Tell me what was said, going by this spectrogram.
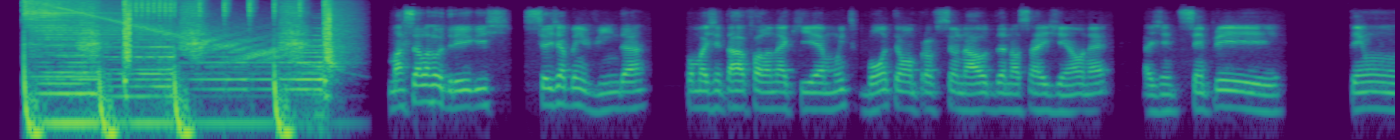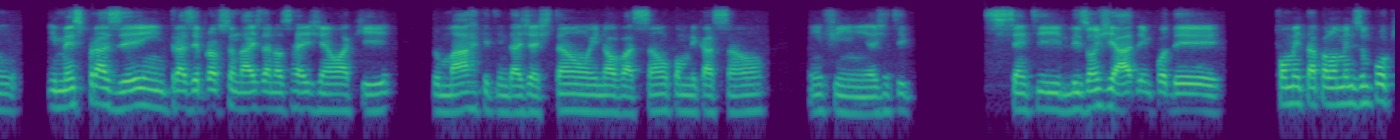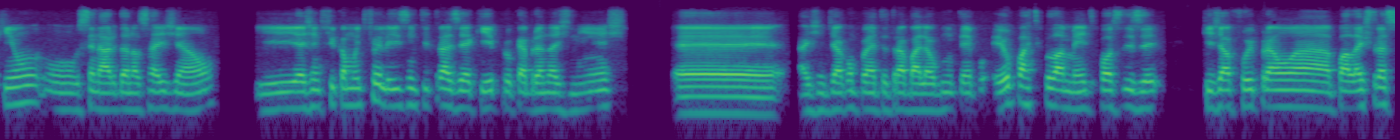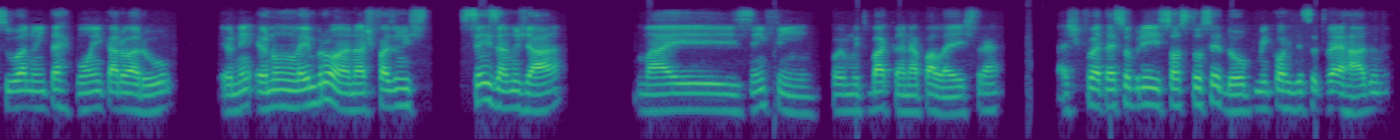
Marcela Rodrigues, seja bem-vinda. Como a gente estava falando aqui, é muito bom ter uma profissional da nossa região, né? A gente sempre tem um imenso prazer em trazer profissionais da nossa região aqui, do marketing, da gestão, inovação, comunicação. Enfim, a gente se sente lisonjeado em poder fomentar pelo menos um pouquinho o cenário da nossa região e a gente fica muito feliz em te trazer aqui para o Quebrando as Linhas. É, a gente já acompanha teu trabalho há algum tempo. Eu, particularmente, posso dizer que já fui para uma palestra sua no Intercom, em Caruaru. Eu, nem, eu não lembro o ano, acho que faz uns seis anos já. Mas, enfim, foi muito bacana a palestra. Acho que foi até sobre sócio-torcedor. Me corrija se eu estiver errado, né?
